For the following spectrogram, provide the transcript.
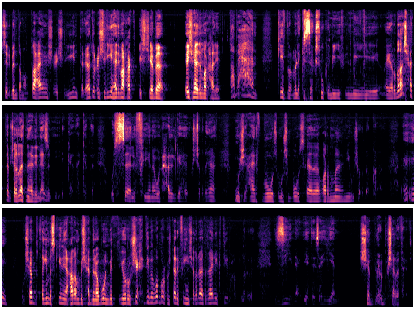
بصير ابن 18 20 23 هذه مرحلة الشباب. إيش هذه المرحلة؟ طبعا كيف بعمل لك السكسوكه 100% ما يرضاش حتى بشغلاتنا هذه لازم كذا كذا. والسالف هنا والحلقة هذه والشغلات ومش عارف بوس ومش بوس هذا وأرماني وشغلات إيه إيه. وشاب تلاقيه مسكين يا حرام بيشحد من أبوه 100 يورو شحدي بروح يشترك فيه شغلات غالية كثير زينة يتزين. الشاب يحب الشغلات هذه.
